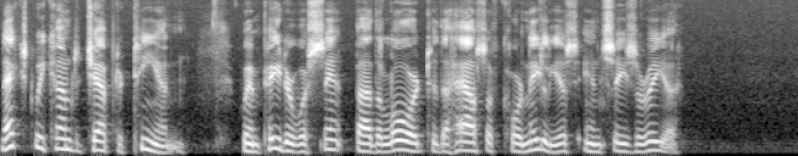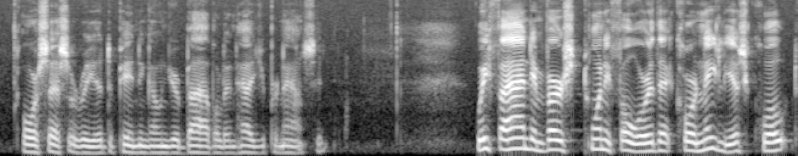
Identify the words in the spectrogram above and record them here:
Next we come to chapter 10, when Peter was sent by the Lord to the house of Cornelius in Caesarea, or Caesarea, depending on your Bible and how you pronounce it we find in verse 24 that Cornelius, quote,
